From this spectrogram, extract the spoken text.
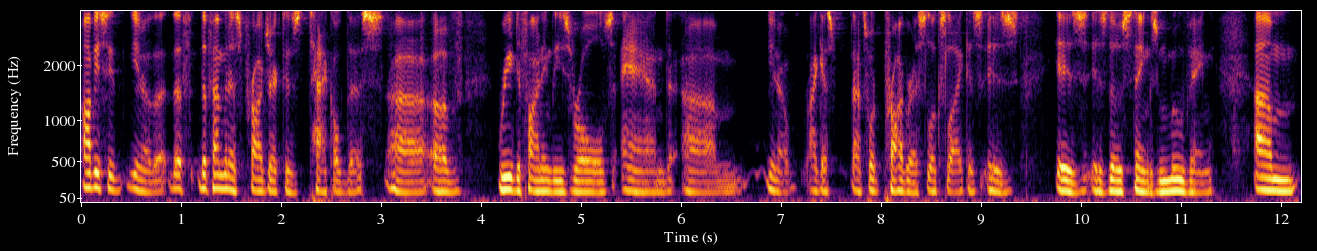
obviously you know the the, the feminist project has tackled this uh, of redefining these roles and um, you know I guess that's what progress looks like is is is is those things moving. Um,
